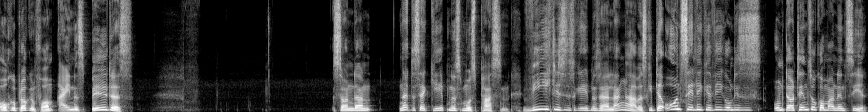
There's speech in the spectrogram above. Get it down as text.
hochgeploppt in Form eines Bildes. Sondern ne, das Ergebnis muss passen. Wie ich dieses Ergebnis erlangen habe, es gibt ja unzählige Wege, um dieses um dorthin zu kommen an den Ziel.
